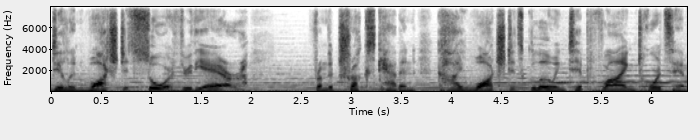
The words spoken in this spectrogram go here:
Dylan watched it soar through the air. From the truck's cabin, Kai watched its glowing tip flying towards him.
